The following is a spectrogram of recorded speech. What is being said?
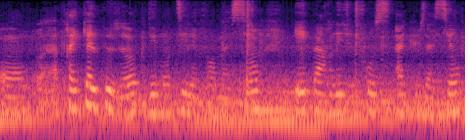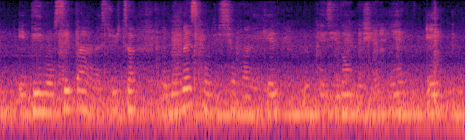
ont, après quelques heures, démenti l'information et parlé d'une fausse accusation et dénoncé par la suite les mauvaises conditions dans lesquelles le président nigérien est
